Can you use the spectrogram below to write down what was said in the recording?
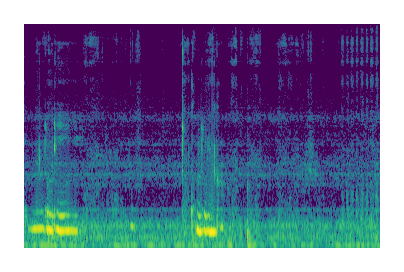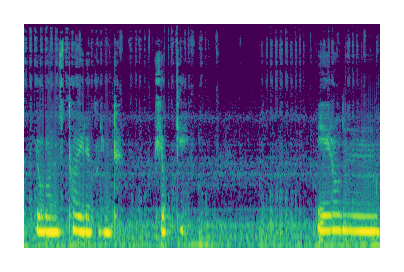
곰돌이... 곰돌인가? 이런 스타일의 그림들. 귀엽게. 이런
